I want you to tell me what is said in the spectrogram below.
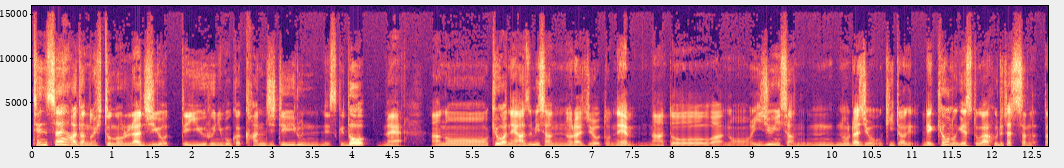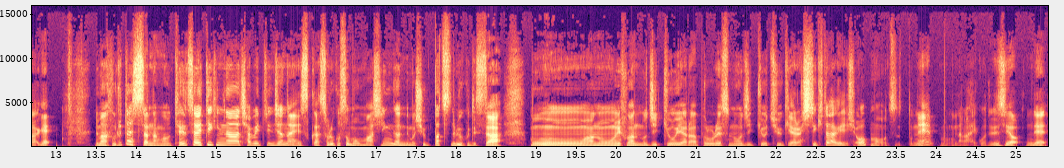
天才肌の人のラジオっていうふうに僕は感じているんですけど、ね、あのー、今日はね、安住さんのラジオとね、あと、あの伊集院さんのラジオを聞いたわけで、今日のゲストが古舘さんだったわけ。で、まあ、古舘さんはもう天才的な喋りじゃないですか。それこそもうマシンガンでも出発力でさ、もう、あの、F1 の実況やら、プロレスの実況中継やらしてきたわけでしょもうずっとね、もう長いことですよ。で、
